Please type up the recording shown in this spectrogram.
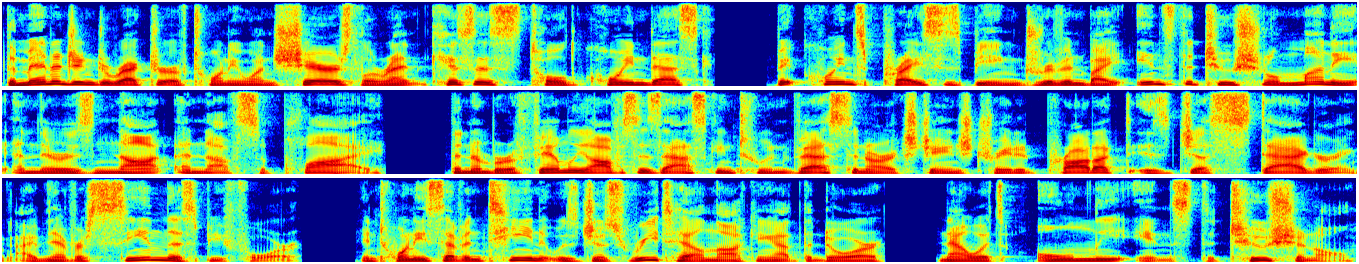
The managing director of 21 Shares, Laurent Kssis, told Coindesk Bitcoin's price is being driven by institutional money and there is not enough supply. The number of family offices asking to invest in our exchange traded product is just staggering. I've never seen this before. In 2017, it was just retail knocking at the door. Now it's only institutional.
